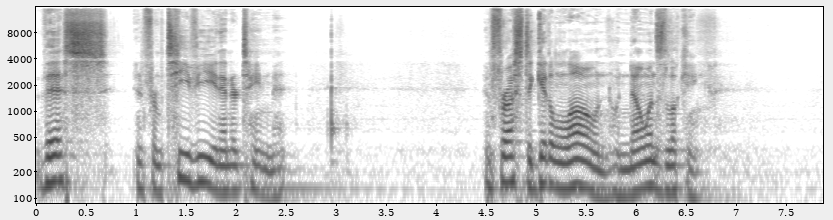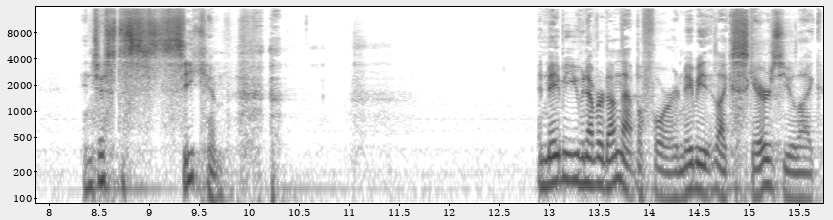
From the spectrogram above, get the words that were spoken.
this and from TV and entertainment and for us to get alone when no one's looking and just to seek Him. and maybe you've never done that before, and maybe it like scares you, like,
